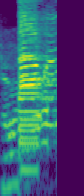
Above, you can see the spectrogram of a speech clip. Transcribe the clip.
Hello.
